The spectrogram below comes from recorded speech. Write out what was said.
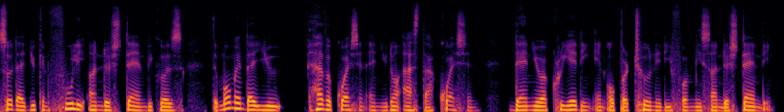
so that you can fully understand. Because the moment that you have a question and you don't ask that question, then you are creating an opportunity for misunderstanding.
